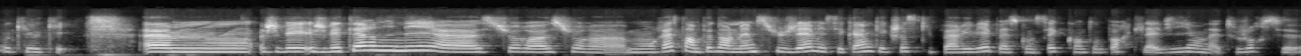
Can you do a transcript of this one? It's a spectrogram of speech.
Ok, ok. Euh, je, vais, je vais terminer euh, sur, euh, sur mon reste un peu dans le même sujet, mais c'est quand même quelque chose qui peut arriver parce qu'on sait que quand on porte la vie, on a toujours ce,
